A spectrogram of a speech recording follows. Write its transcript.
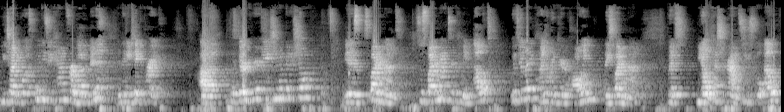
you try to go as quick as you can for about a minute, and then you take a break. Uh, the third variation I'm going to show is Spider-Man. So Spider-Mans are coming out with your leg, kind of like you're crawling, like Spider-Man, but you don't touch the ground. So you just go out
